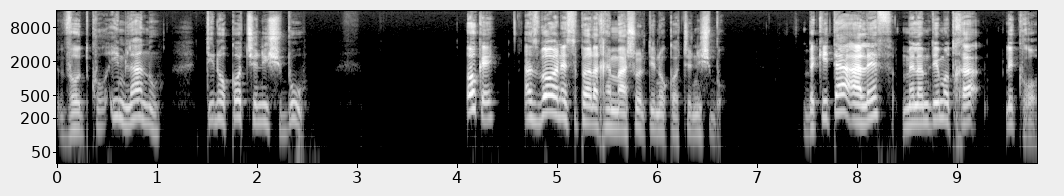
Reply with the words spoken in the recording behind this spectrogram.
ועוד קוראים לנו תינוקות שנשבו. אוקיי, אז בואו אני אספר לכם משהו על תינוקות שנשבו. בכיתה א' מלמדים אותך לקרוא.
